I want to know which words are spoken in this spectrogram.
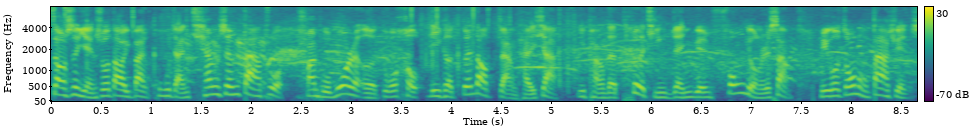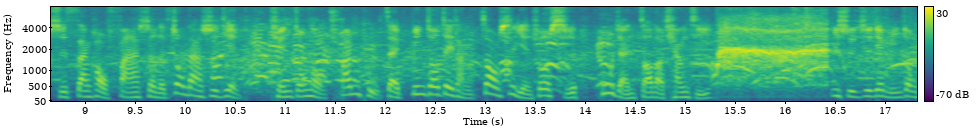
造势演说到一半，忽然枪声大作，川普摸了耳朵后，立刻蹲到讲台下，一旁的特勤人员蜂拥而上。美国总统大选十三号发生了重大事件，前总统川普在宾州这场造势演说时，忽然遭到枪击，一时之间，民众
